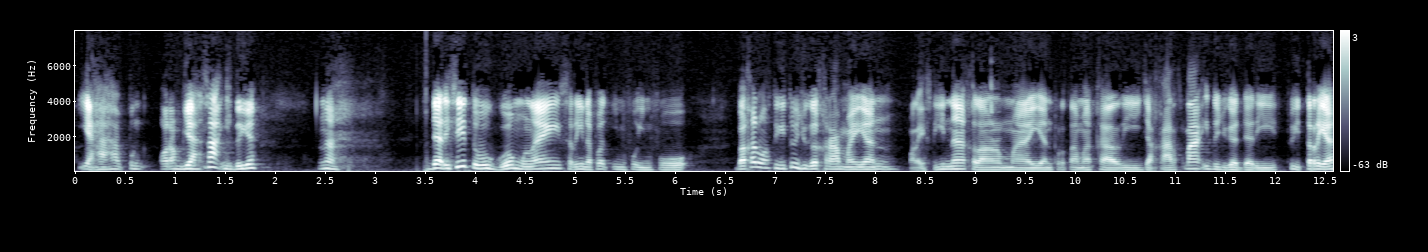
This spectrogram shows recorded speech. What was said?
ya orang biasa gitu ya. Nah dari situ gue mulai sering dapat info-info. Bahkan waktu itu juga keramaian Palestina keramaian pertama kali Jakarta itu juga dari Twitter ya.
